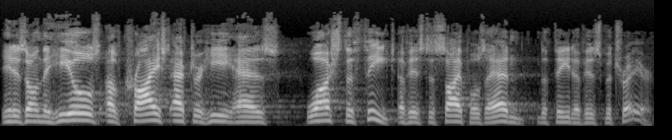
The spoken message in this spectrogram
it is on the heels of Christ after he has washed the feet of his disciples and the feet of his betrayer.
